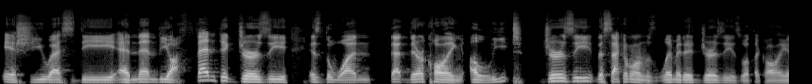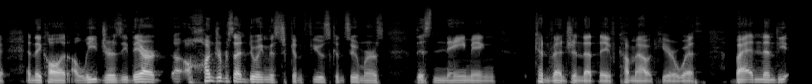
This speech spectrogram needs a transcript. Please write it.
ish USD. And then the authentic jersey is the one that they're calling elite jersey. The second one was limited jersey, is what they're calling it, and they call it elite jersey. They are 100% doing this to confuse consumers. This naming convention that they've come out here with. But and then the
